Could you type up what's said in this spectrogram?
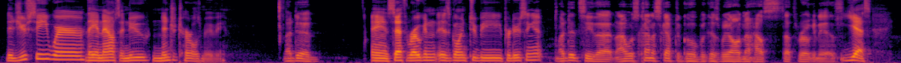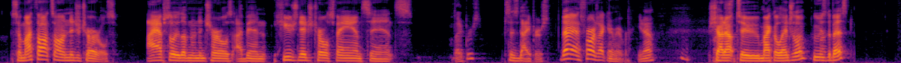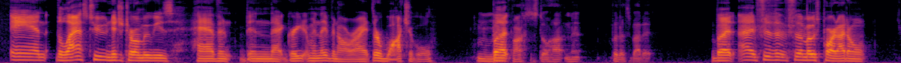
Did you see where they announced a new Ninja Turtles movie? I did. And Seth Rogen is going to be producing it? I did see that. I was kind of skeptical because we all know how Seth Rogen is. Yes. So my thoughts on Ninja Turtles. I absolutely love Ninja Turtles. I've been a huge Ninja Turtles fan since Diapers? since diapers. That as far as I can remember, you know. Hmm. Shout out to Michelangelo, who is the best. And the last two Ninja Turtle movies haven't been that great. I mean, they've been all right. They're watchable, Mm, But- Fox is still hot in it, but that's about it. but I, for the for the most part, I don't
